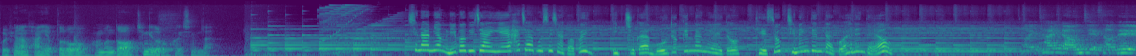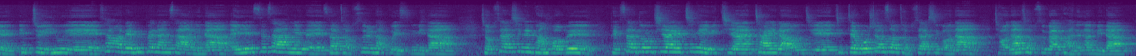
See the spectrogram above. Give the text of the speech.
불편한 사항이 없도록 한 번 더 챙기도록 하겠습니다. 신암역 리버뷰자이의 하자 보수 작업은 입주가 모두 끝난 후에도 계속 진행된다고 하는데요. 저희 자이 라운지에서는 입주 이후에 생활에 불편한 사항이나 AS 사항에 대해서 접수를 받고 있습니다. 접수하시는 방법은 백사동 지하 1층에 위치한 자이 라운지에 직접 오셔서 접수하시거나 전화 접수가 가능합니다.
